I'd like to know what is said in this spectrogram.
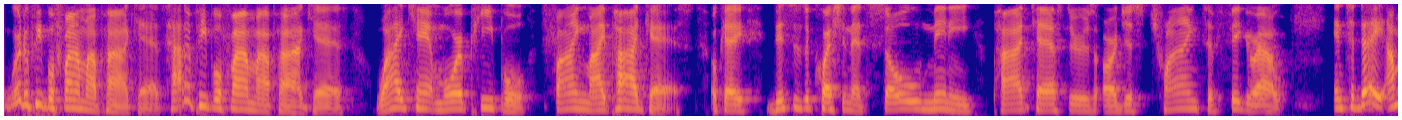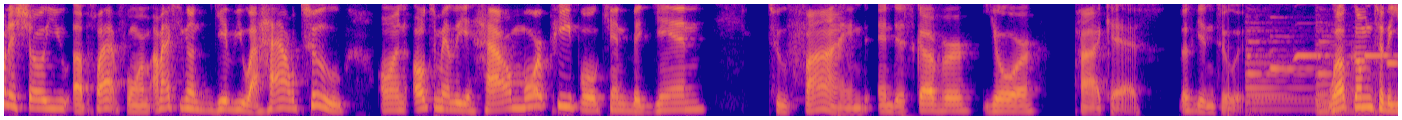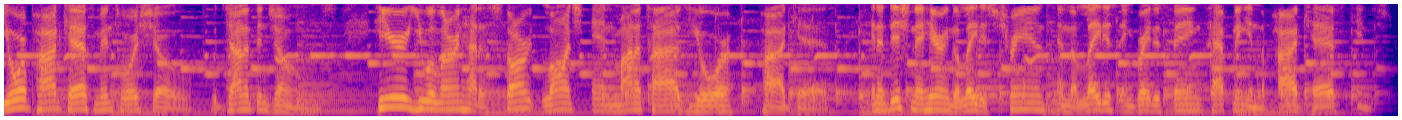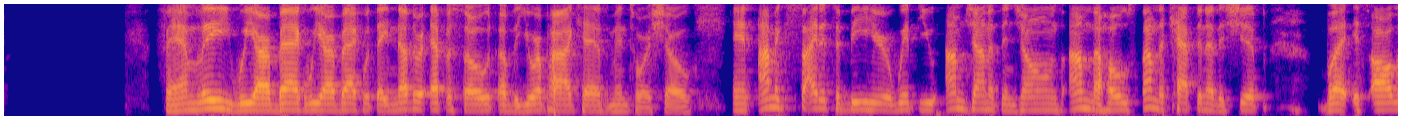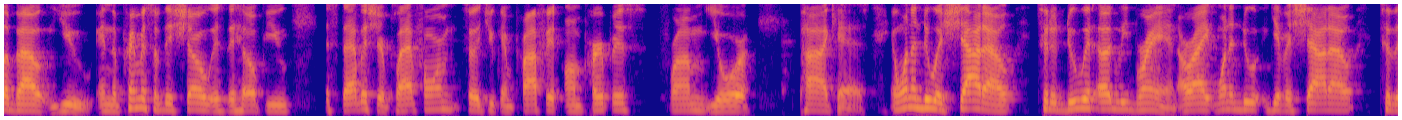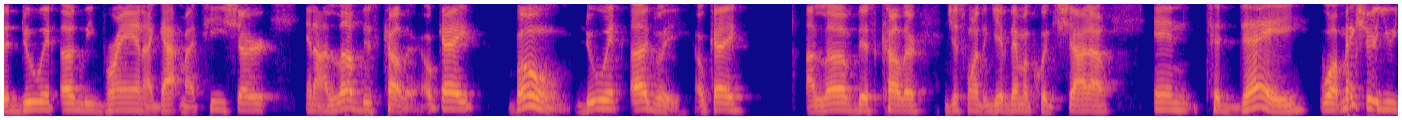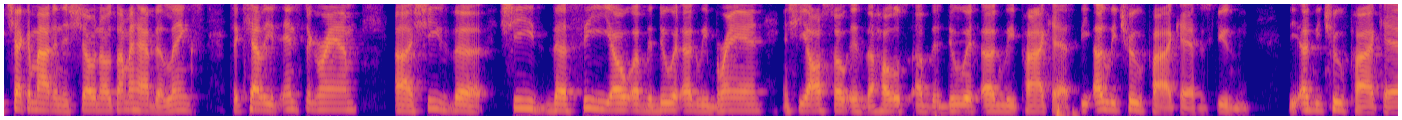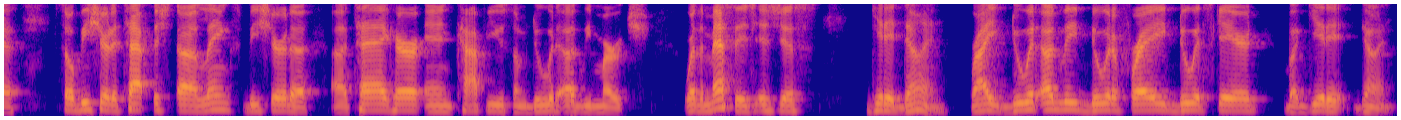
Where do people find my podcast? How do people find my podcast? Why can't more people find my podcast? Okay, this is a question that so many podcasters are just trying to figure out. And today I'm going to show you a platform. I'm actually going to give you a how to on ultimately how more people can begin to find and discover your podcast. Let's get into it. Welcome to the Your Podcast Mentor Show with Jonathan Jones. Here you will learn how to start, launch, and monetize your podcast. In addition to hearing the latest trends and the latest and greatest things happening in the podcast industry. Family, we are back. We are back with another episode of the Your Podcast Mentor Show. And I'm excited to be here with you. I'm Jonathan Jones. I'm the host, I'm the captain of the ship but it's all about you. And the premise of this show is to help you establish your platform so that you can profit on purpose from your podcast. And want to do a shout out to the Do It Ugly brand. All right, want to do give a shout out to the Do It Ugly brand. I got my t-shirt and I love this color. Okay? Boom. Do It Ugly. Okay? I love this color. Just wanted to give them a quick shout out. And today, well, make sure you check them out in the show notes. I'm gonna have the links to Kelly's Instagram. Uh, she's the she's the CEO of the Do It Ugly brand, and she also is the host of the Do It Ugly podcast, the Ugly Truth podcast. Excuse me, the Ugly Truth podcast. So be sure to tap the uh, links. Be sure to uh, tag her and copy you some Do It Ugly merch, where the message is just get it done. Right? Do it ugly. Do it afraid. Do it scared but get it done.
